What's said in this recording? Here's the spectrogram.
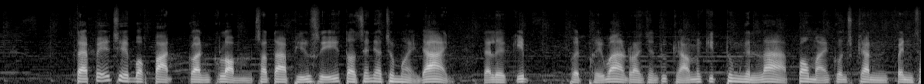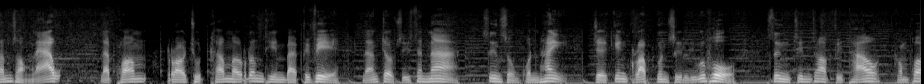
2021 แต่เปเชบอกปัดก่อนกล่อมสตาผิวสีต่อสัญญาชมใหม่ได้ แต่เลอกิฟเปิดเผยว่ารายชันทุกขาวไม่คิดทุ่มเงินล่าเป้าหมายคนสำคัญเป็นซ้ำสองแล้ว และพร้อมรอฉุดเขามาร่วมทีมแบบฟรีๆหลังจบซีซั่นหน้า ซึ่งส่งผลให้ เจอเก้งกรอบกุนซือลิเวอร์พูลซึ่งชื่นชอบฝีเท้าของพ่อ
